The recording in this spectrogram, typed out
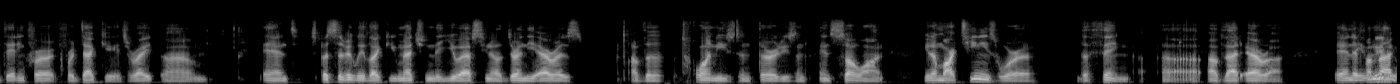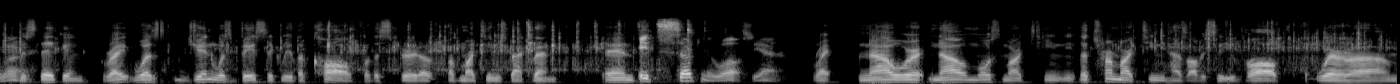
dating for, for decades, right? Um, and specifically, like you mentioned, the U.S., you know, during the eras of the 20s and 30s and, and so on, you know, martinis were the thing uh, of that era. And They if I'm really not were. mistaken, right, was gin was basically the call for the spirit of, of martinis back then. And It certainly was, yeah. Right. Now we're now most martini the term martini has obviously evolved where um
